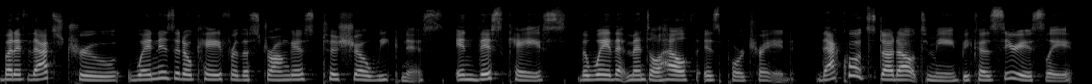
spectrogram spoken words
But if that's true, when is it okay for the strongest to show weakness? In this case, the way that mental health is portrayed. That quote stood out to me because seriously,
